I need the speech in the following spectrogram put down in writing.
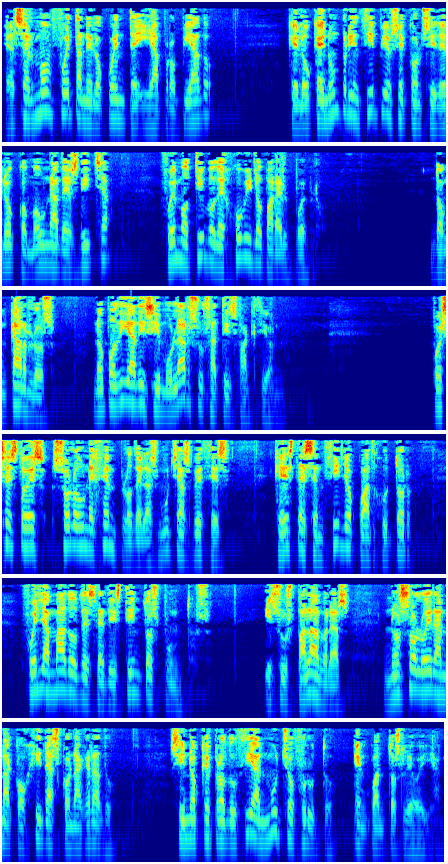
El sermón fue tan elocuente y apropiado que lo que en un principio se consideró como una desdicha fue motivo de júbilo para el pueblo. Don Carlos no podía disimular su satisfacción. Pues esto es sólo un ejemplo de las muchas veces que este sencillo coadjutor fue llamado desde distintos puntos, y sus palabras no sólo eran acogidas con agrado, sino que producían mucho fruto en cuantos le oían.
